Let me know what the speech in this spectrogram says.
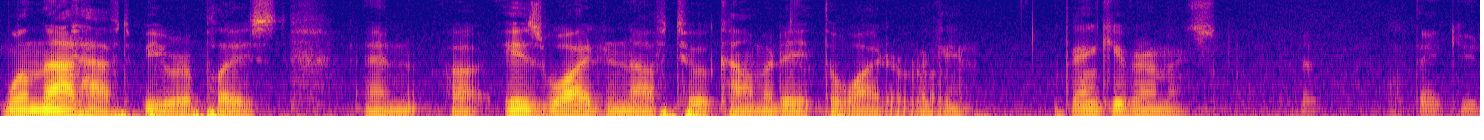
will not have to be replaced and uh, is wide enough to accommodate the wider road. Okay, thank you very much. Thank you.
